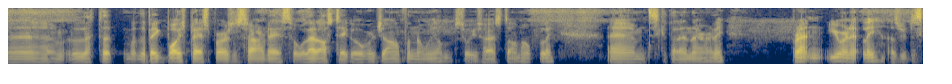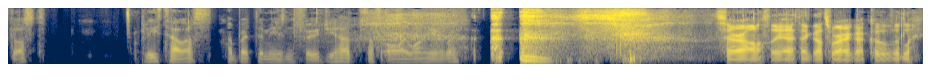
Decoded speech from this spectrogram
Um, let the the big boys play Spurs on Saturday, so let us take over, Jonathan, and we'll show you how it's done. Hopefully, um, let's get that in there early. Brenton, you were in Italy as we discussed. Please tell us about the amazing food you had, because that's all I want to hear about. Sarah, honestly, I think that's where I got COVID. Like.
